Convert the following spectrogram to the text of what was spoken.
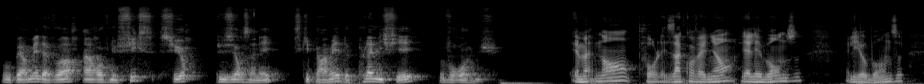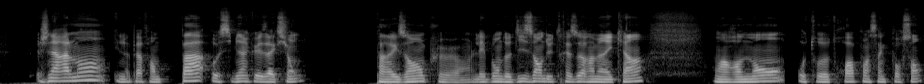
vous permet d'avoir un revenu fixe sur plusieurs années, ce qui permet de planifier vos revenus. Et maintenant, pour les inconvénients, a les bonds, les bonds. Généralement, ils ne performent pas aussi bien que les actions. Par exemple, les bons de 10 ans du Trésor américain ont un rendement autour de 3,5%.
